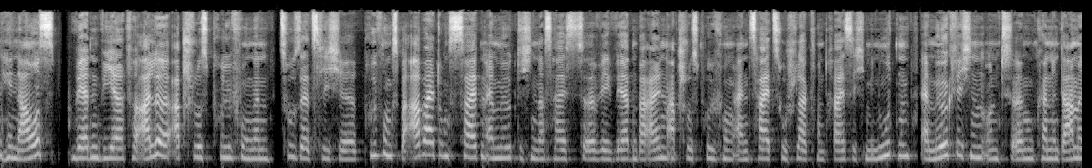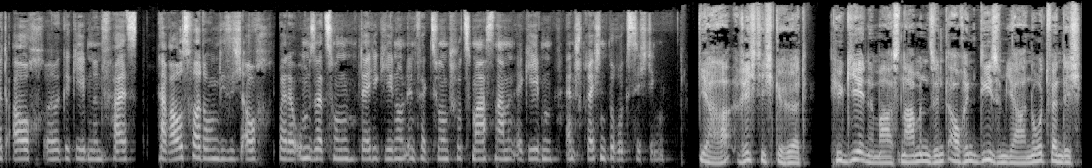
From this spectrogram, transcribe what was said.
hinaus werden wir für alle Abschlussprüfungen zusätzliche Prüfungsbearbeitungszeiten ermöglichen. Das heißt, äh, wir werden bei allen Abschlussprüfungen einen Zeitzuschlag von 30 Minuten ermöglichen und ähm, können damit auch äh, gegebenenfalls Herausforderungen, die sich auch bei der Umsetzung der Hygiene- und Infektionsschutzmaßnahmen ergeben, entsprechend berücksichtigen. Ja, richtig gehört. Hygienemaßnahmen sind auch in diesem Jahr notwendig.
